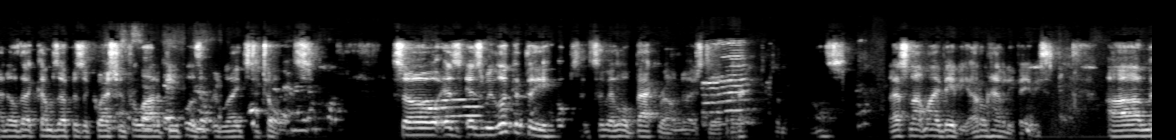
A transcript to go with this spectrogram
I know that comes up as a question for a lot of people as it relates to tolls. So as, as we look at the, oops, it's a little background noise there. That's not my baby. I don't have any babies. Um,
